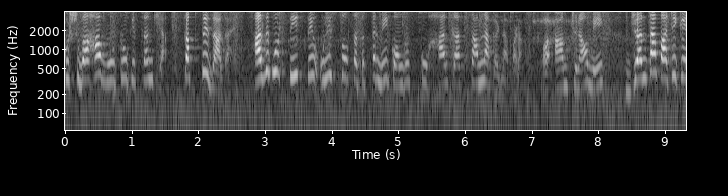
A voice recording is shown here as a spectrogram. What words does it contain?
कुशवाहा वोटरों की संख्या सबसे ज़्यादा है। हाजीपुर सीट से 1977 में कांग्रेस को हार का सामना करना पड़ा और आम चुनाव में जनता पार्टी के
